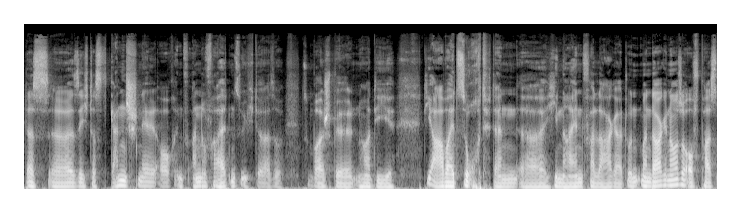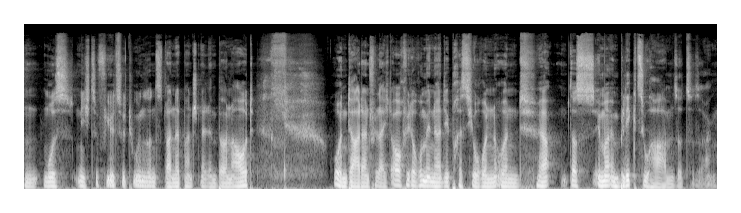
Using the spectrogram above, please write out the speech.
dass äh, sich das ganz schnell auch in andere Verhaltenssüchte, also zum Beispiel ne, die, die Arbeitssucht dann äh, hinein verlagert. Und man da genauso aufpassen muss, nicht zu viel zu tun, sonst landet man schnell im Burnout. Und da dann vielleicht auch wiederum in der Depression und ja, das immer im Blick zu haben sozusagen.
